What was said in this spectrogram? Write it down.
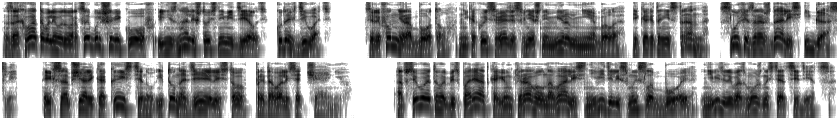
Захватывали во дворце большевиков и не знали, что с ними делать, куда их девать. Телефон не работал, никакой связи с внешним миром не было, и, как это ни странно, слухи зарождались и гасли. Их сообщали как истину, и то надеялись, то предавались отчаянию. От всего этого беспорядка юнкера волновались, не видели смысла боя, не видели возможности отсидеться.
